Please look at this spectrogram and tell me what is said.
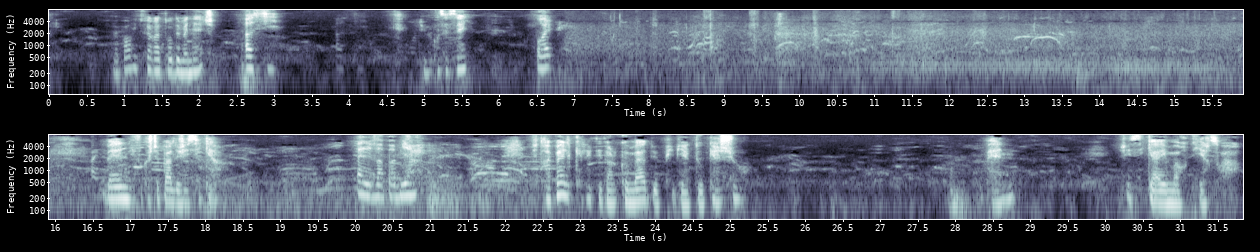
t'as pas envie de faire un tour de manège? Ah si. Tu veux qu'on s'essaye? Ouais. Ben, il faut que je te parle de Jessica. Elle va pas bien. Tu te rappelles qu'elle était dans le coma depuis bientôt 15 jours? Ben, Jessica est morte hier soir.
